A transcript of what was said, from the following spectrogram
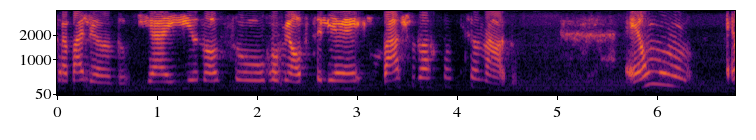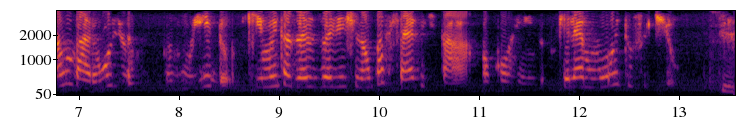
trabalhando e aí o nosso home office ele é embaixo do ar-condicionado, é um, é um barulho, um ruído que muitas vezes a gente não percebe que está ocorrendo, porque ele é muito sutil. Sim.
